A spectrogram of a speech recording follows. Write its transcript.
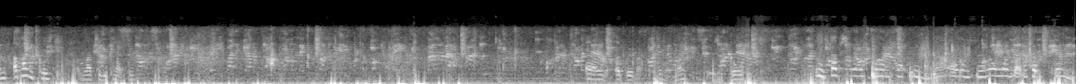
I'm, I'll probably post a lot to the captain. And I need to upgrade my gold. Dude, stop showing us body top things. I don't want to see no more body top things.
